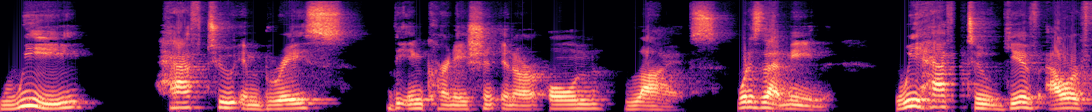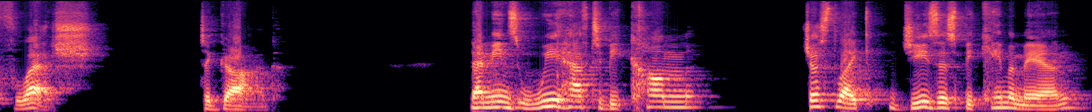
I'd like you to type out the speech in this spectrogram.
we have to embrace the incarnation in our own lives. What does that mean? We have to give our flesh to God. That means we have to become just like Jesus became a man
